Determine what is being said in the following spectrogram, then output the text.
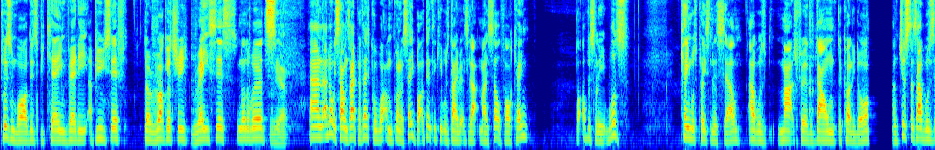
prison warders became very abusive, derogatory, racist, in other words. Yeah. And I know it sounds hypothetical what I'm going to say, but I don't think it was directed at myself or Kane. But obviously it was. Kane was placed in a cell. I was marched further down the corridor. And just as I was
